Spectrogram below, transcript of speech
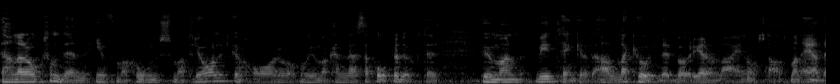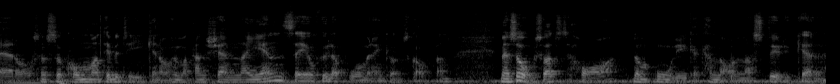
det handlar också om den informationsmaterialet vi har och hur man kan läsa på produkter hur man, vi tänker att alla kunder börjar online någonstans. Man är där och sen så kommer man till butiken och hur man kan känna igen sig och fylla på med den kunskapen. Men så också att ha de olika kanalernas styrkor.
